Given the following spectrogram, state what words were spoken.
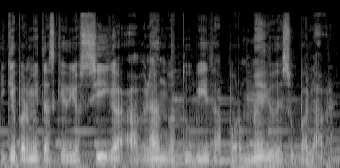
y que permitas que Dios siga hablando a tu vida por medio de su palabra.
